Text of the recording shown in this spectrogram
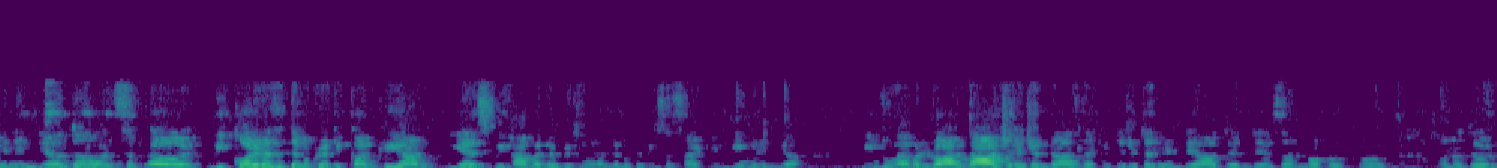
In India, the uh, we call it as a democratic country, and yes, we have a, everything in a democratic society. Being in India, we do have a large agendas like a digital India. Then there's a lot of uh, another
